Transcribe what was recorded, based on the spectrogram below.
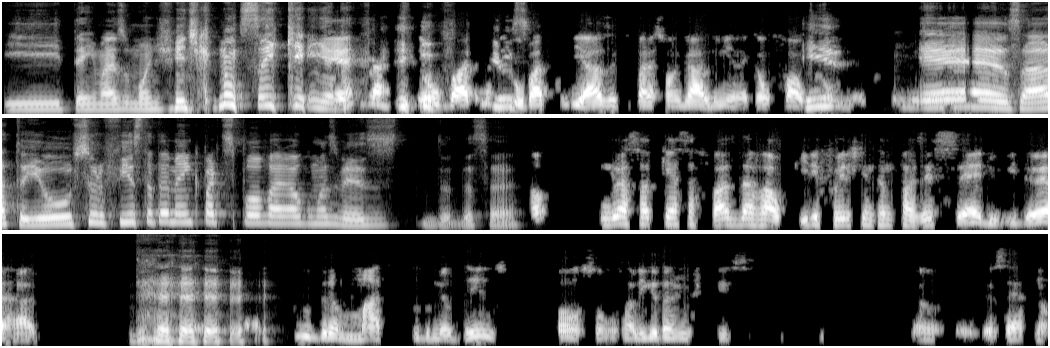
e tem mais um monte de gente que eu não sei quem é. Tem o Batman, o Batman de asa que parece uma galinha, né? Que é o Falcão. E... Né? É, exato. E o surfista também que participou algumas vezes dessa. Engraçado que essa fase da Valkyria foi eles tentando fazer sério e deu errado. tudo dramático, tudo, meu Deus, oh, somos a Liga da Justiça. Não, não deu certo não.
